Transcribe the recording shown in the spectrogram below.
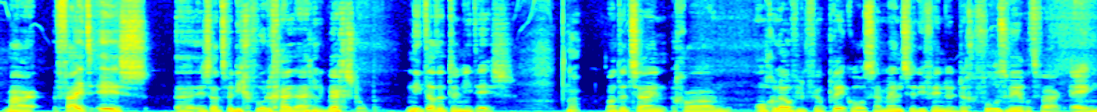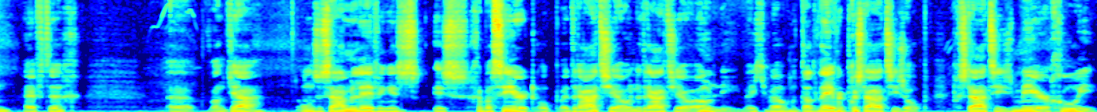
Maar feit is, eh, is dat we die gevoeligheid eigenlijk wegstoppen. Niet dat het er niet is. Nee. Want het zijn gewoon ongelooflijk veel prikkels. En mensen die vinden de gevoelswereld vaak eng, heftig. Eh, want ja, onze samenleving is, is gebaseerd op het ratio en het ratio only. Weet je wel? Want dat levert prestaties op. Prestaties, meer, groei.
